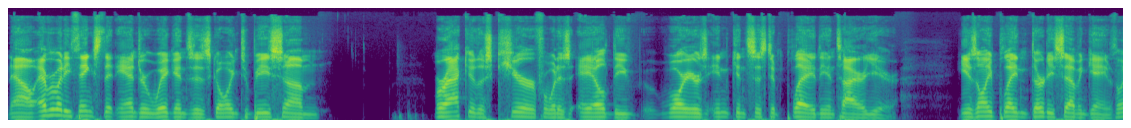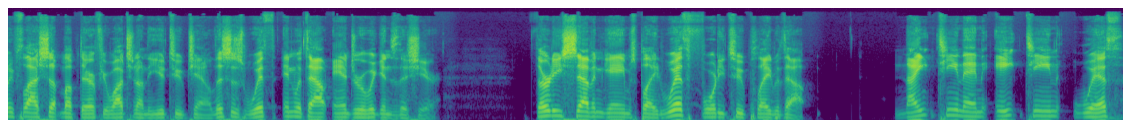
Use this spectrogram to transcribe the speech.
Now, everybody thinks that Andrew Wiggins is going to be some miraculous cure for what has ailed the Warriors' inconsistent play the entire year. He has only played in 37 games. Let me flash something up there if you're watching on the YouTube channel. This is with and without Andrew Wiggins this year. 37 games played with, 42 played without. 19 and 18 with,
